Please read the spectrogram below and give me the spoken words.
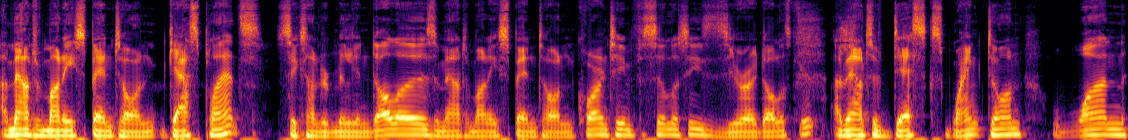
amount of money spent on gas plants, six hundred million dollars. Amount of money spent on quarantine facilities, zero dollars. Amount of desks wanked on, one.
